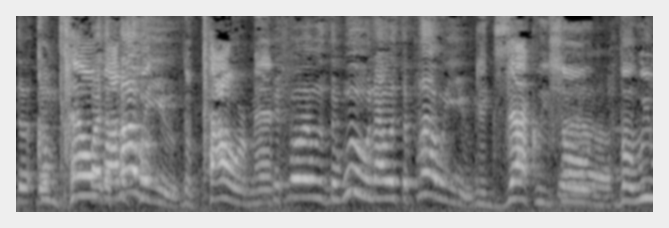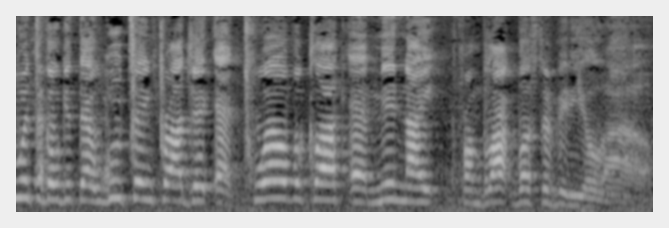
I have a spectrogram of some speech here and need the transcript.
the, compelled by the power the, you. the power man. Before it was the woo, now it's the power you. Exactly. So, Yeah. but we went to go get that Wu Tang project at twelve o'clock at midnight from Blockbuster Videos. Wow.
